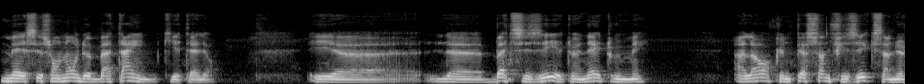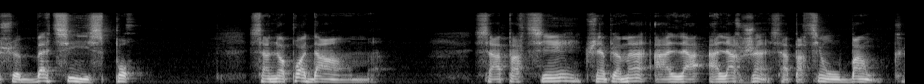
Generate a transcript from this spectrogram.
Mais c'est son nom de baptême qui était là. Et le baptisé est un être humain alors qu'une personne physique, ça ne se baptise pas. Ça n'a pas d'âme. Ça appartient tout simplement à l'argent, la, ça appartient aux banques.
